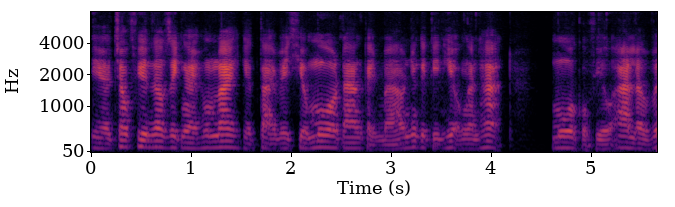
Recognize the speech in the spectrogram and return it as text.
Thì à, trong phiên giao dịch ngày hôm nay, hiện tại về chiều mua đang cảnh báo những cái tín hiệu ngắn hạn mua cổ phiếu ALV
